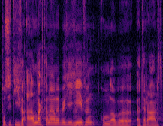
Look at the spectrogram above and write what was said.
positieve aandacht aan hebben gegeven, omdat we uiteraard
